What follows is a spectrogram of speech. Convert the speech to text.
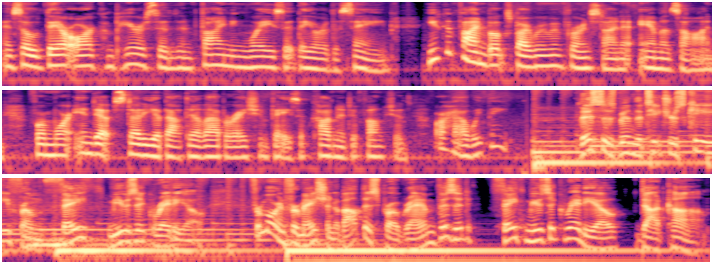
and so there are comparisons and finding ways that they are the same. You can find books by Reuben Feuerstein at Amazon for a more in depth study about the elaboration phase of cognitive functions or how we think. This has been the Teacher's Key from Faith Music Radio. For more information about this program, visit faithmusicradio.com.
